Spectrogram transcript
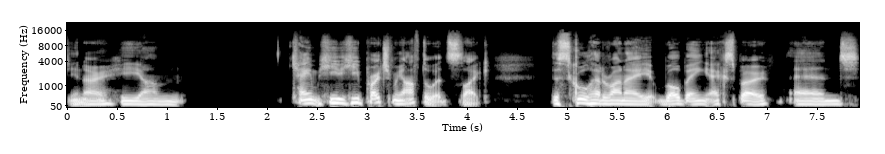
you know he um came he he approached me afterwards like the school had run a well-being expo and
